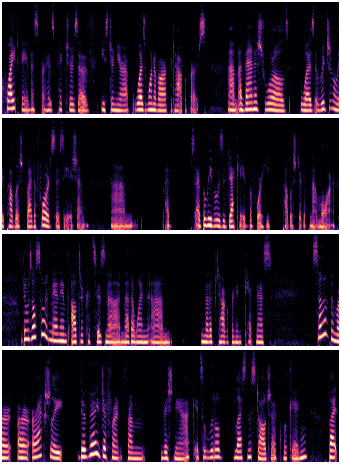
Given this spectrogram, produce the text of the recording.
quite famous for his pictures of Eastern Europe, was one of our photographers. Um, A Vanished World was originally published by the Ford Association. Um, I, I believe it was a decade before he published it, if not more. There was also a man named Alter Kacyzne, another one, um, another photographer named Kipnis. Some of them are, are, are actually, they're very different from Vishniac. It's a little less nostalgic looking, but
